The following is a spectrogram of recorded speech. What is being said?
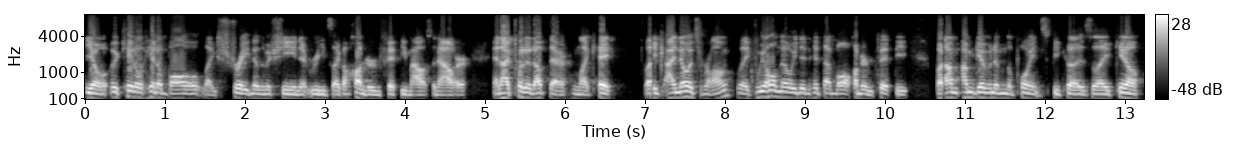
you know, a kid will hit a ball like straight into the machine. It reads like 150 miles an hour. And I put it up there. I'm like, hey, like I know it's wrong. Like we all know he didn't hit that ball 150, but I'm I'm giving him the points because like, you know,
